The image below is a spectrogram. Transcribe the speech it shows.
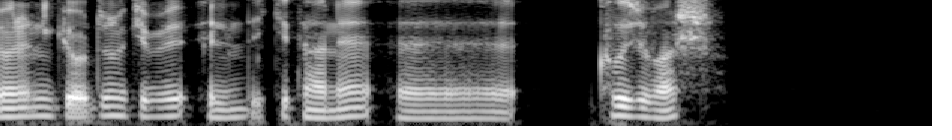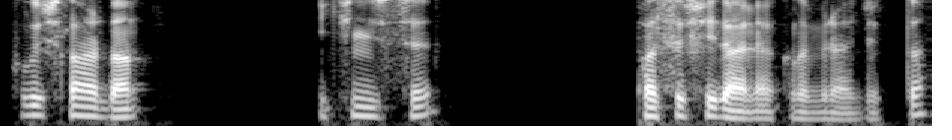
Yone'nin gördüğünüz gibi elinde iki tane ee, kılıcı var. Kılıçlardan ikincisi pasifiyle alakalı da.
